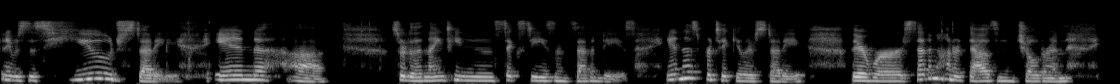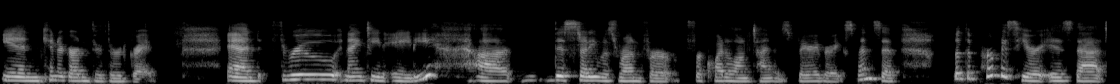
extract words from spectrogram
And it was this huge study in uh, sort of the 1960s and 70s. In this particular study, there were 700,000 children in kindergarten through third grade. And through 1980, uh, this study was run for, for quite a long time. It's very, very expensive. But the purpose here is that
